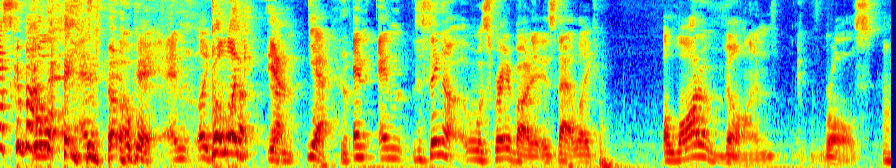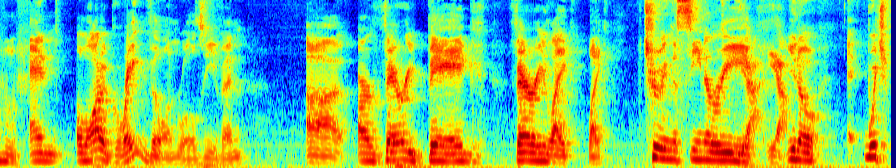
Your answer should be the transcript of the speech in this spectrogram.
ask about Well, that. and, know? okay, and like, But, like, um, yeah. yeah, and and the thing uh, what's great about it is that like a lot of villain roles Mm-hmm. and a lot of great villain roles even uh, are very big, very like like chewing the scenery. Yeah, yeah. You know, which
